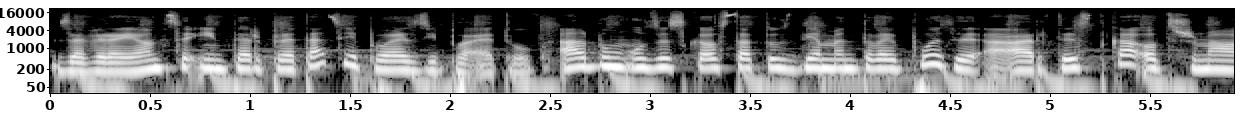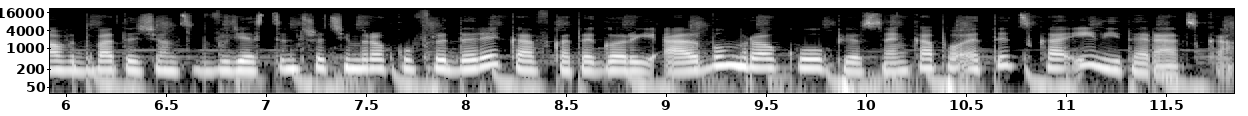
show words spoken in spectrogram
zawierający interpretację poezji poetów. Album uzyskał status diamentowej płyty, a artystka otrzymała w 2023 roku Fryderyka w kategorii album roku, piosenka poetycka i literacka.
